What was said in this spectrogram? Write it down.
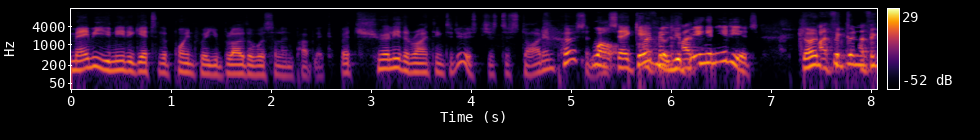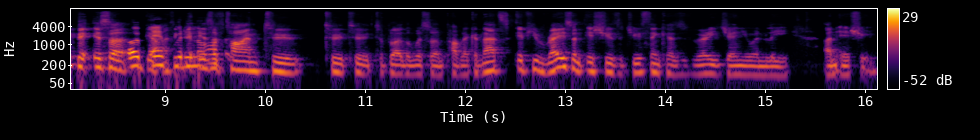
maybe you need to get to the point where you blow the whistle in public but surely the right thing to do is just to start in person Well, say gabriel you're I- being an idiot don't I think flip I think there is a yeah, I think in there the is a time to to to to blow the whistle in public, and that's if you raise an issue that you think is very genuinely an issue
